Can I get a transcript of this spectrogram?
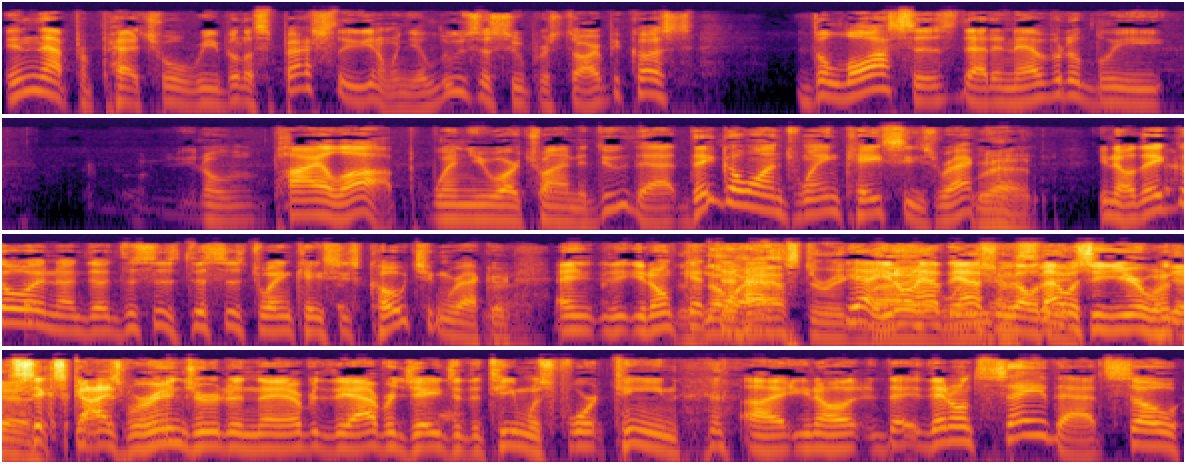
in that perpetual rebuild, especially, you know, when you lose a superstar, because the losses that inevitably, you know, pile up when you are trying to do that, they go on Dwane Casey's record. Right. You know, they go in. And uh, this is this is Dwane Casey's coaching record, and you don't There's get no to have. asterisk yeah, you don't have the asterisk. Oh, that was a year when Yeah. six guys were injured, and they, the average age of the team was 14. Uh, you know, they, they don't say that. So,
